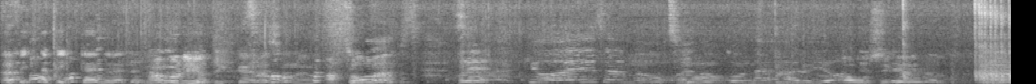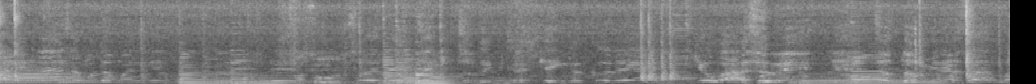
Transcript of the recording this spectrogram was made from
あとあと1回ぐらい名乗りよと一回やらせてもらいますあそうなんですこれ今日あやさんのあのこんなんあるよ。あお知り合いなんですあやさんもたまに出てくるんで。あそうですそれでちょっと見学で今日は遊びにちょっと皆さんの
